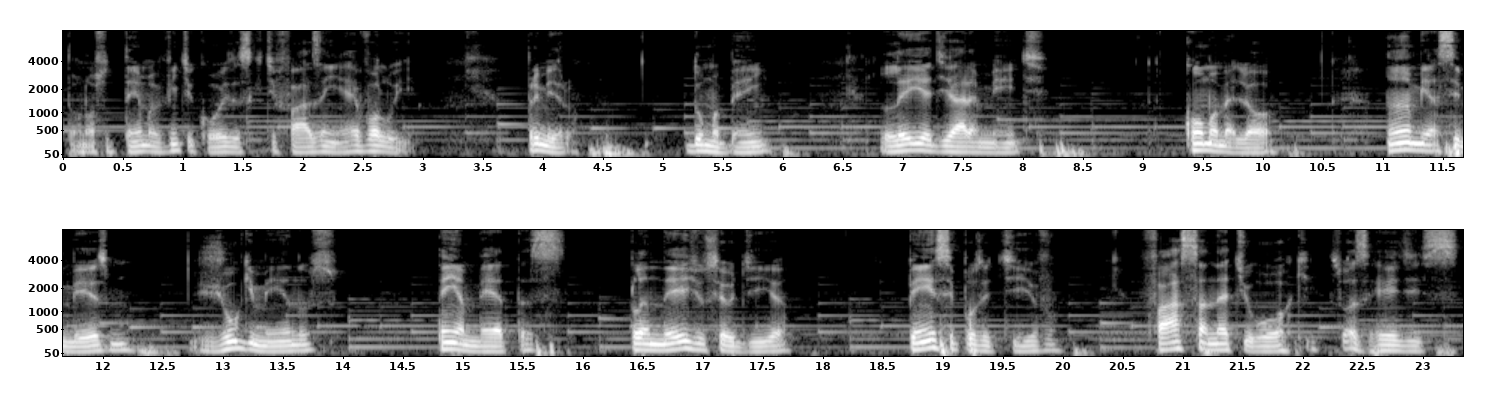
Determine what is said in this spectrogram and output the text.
Então, nosso tema 20 coisas que te fazem evoluir. Primeiro, durma bem, leia diariamente, coma melhor, ame a si mesmo, julgue menos, tenha metas, planeje o seu dia, pense positivo Faça network, suas redes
